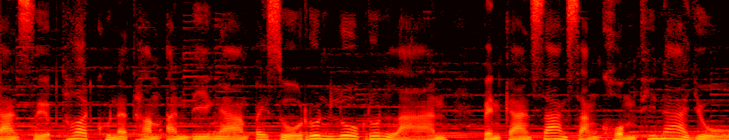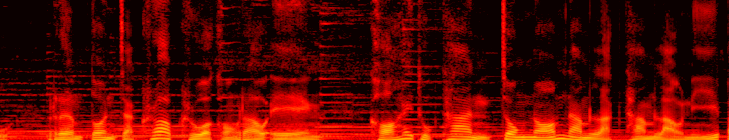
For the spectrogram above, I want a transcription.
การสืบทอดคุณธรรมอันดีงามไปสู่รุ่นลูกรุ่นหลาน เป็นการสร้างสังคมที่น่าอยู่ เริ่มต้นจากครอบครัวของเราเอง ขอให้ทุกท่านจงน้อมนำหลักธรรมเหล่านี้ไป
